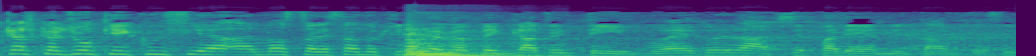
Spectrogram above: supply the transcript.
Casca giochi qui al nostro Alessandro Chinelli abbiamo beccato in tempo, eh, con l'Ax e Paderni intanto sì.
